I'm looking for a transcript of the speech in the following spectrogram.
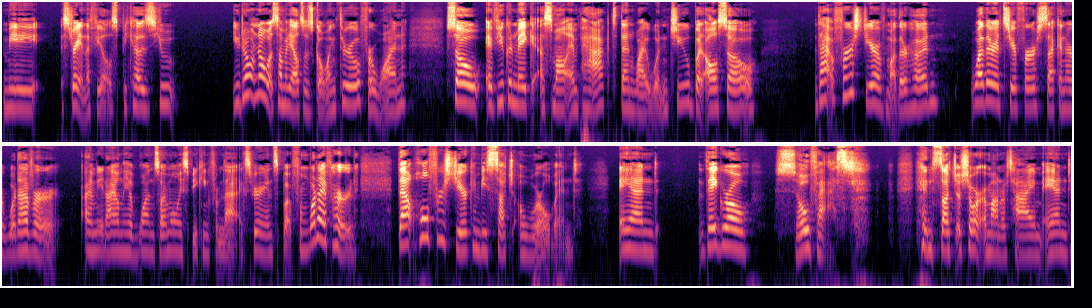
me straight in the feels because you you don't know what somebody else is going through for one. So if you can make a small impact, then why wouldn't you? But also that first year of motherhood, whether it's your first, second, or whatever, I mean, I only have one, so I'm only speaking from that experience, but from what I've heard, that whole first year can be such a whirlwind. And they grow so fast in such a short amount of time and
